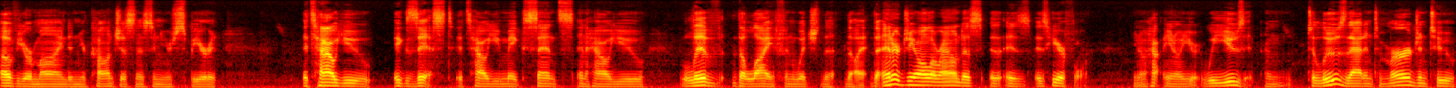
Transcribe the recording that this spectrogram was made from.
of your mind and your consciousness and your spirit. It's how you exist. It's how you make sense and how you live the life in which the the, the energy all around us is, is is here for. You know how you know we use it and to lose that and to merge into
